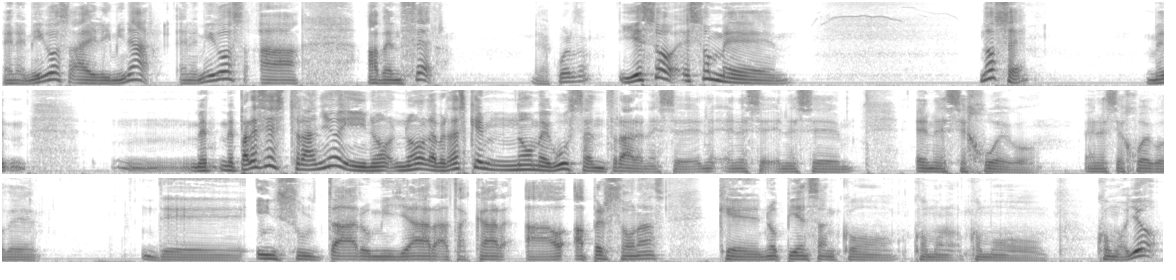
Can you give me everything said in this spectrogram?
enemigos a eliminar, enemigos a, a vencer. ¿De acuerdo? Y eso, eso me, no sé, me, me, parece extraño y no, no, la verdad es que no me gusta entrar en ese, en, ese, en ese, en ese juego, en ese juego de, de insultar, humillar, atacar a, personas que no piensan como, como, como yo.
